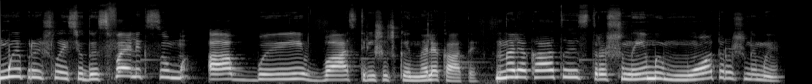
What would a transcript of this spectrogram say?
Ми прийшли сюди з Феліксом, аби вас трішечки налякати. Налякати страшними, моторошними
